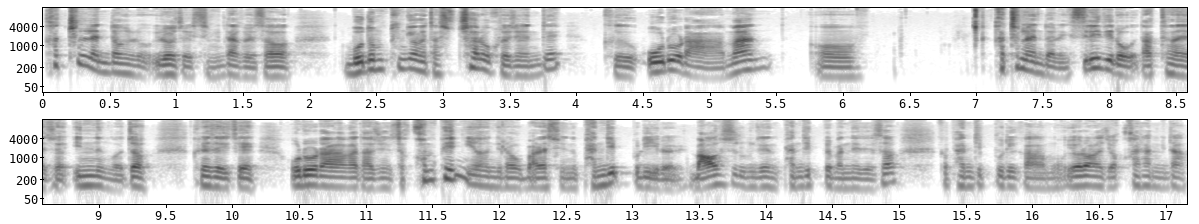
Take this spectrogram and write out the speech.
카툰 랜덤으로 이루어져 있습니다. 그래서 모든 풍경이 다 수차로 그려져 있는데 그 오로라만 어 카툰 렌더링 3D로 나타나져 있는 거죠. 그래서 이제 오로라가 나중에서 companion이라고 말할 수 있는 반딧불이를 마우스로 움직이는 반딧불 만나게 돼서 그 반딧불이가 뭐 여러 가지 역할을 합니다.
